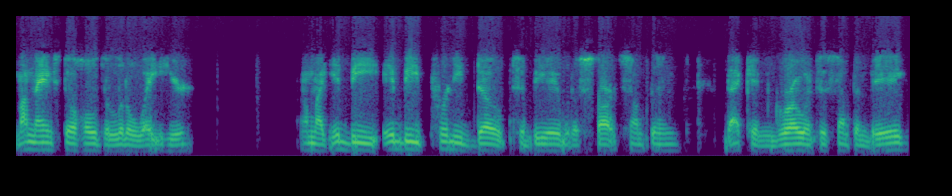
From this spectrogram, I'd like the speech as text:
my name still holds a little weight here. I'm like, it'd be it'd be pretty dope to be able to start something that can grow into something big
